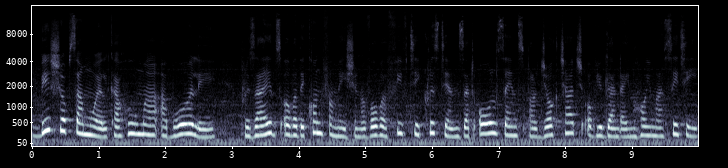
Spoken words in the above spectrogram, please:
Bishop Samuel Kahuma Abwooli presides over the confirmation of over 50 Christians at All Saints Parjok Church of Uganda in Hoima City.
